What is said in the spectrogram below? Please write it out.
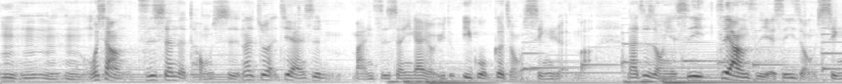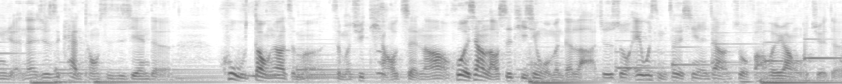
嗯哼嗯哼，我想资深的同事，那就既然是蛮资深，应该有遇遇过各种新人嘛。那这种也是一这样子，也是一种新人，那就是看同事之间的互动要怎么怎么去调整，然后或者像老师提醒我们的啦，就是说，哎，为什么这个新人这样的做法会让我觉得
